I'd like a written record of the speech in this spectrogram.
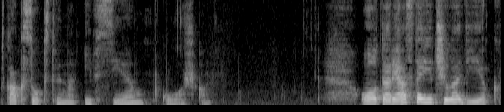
как, собственно, и всем кошкам. У алтаря стоит человек.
